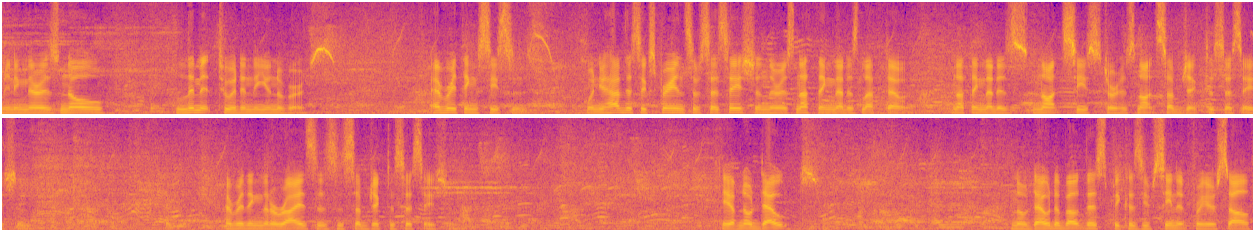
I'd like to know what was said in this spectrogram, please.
Meaning there is no limit to it in the universe. Everything ceases. When you have this experience of cessation, there is nothing that is left out, nothing that is not ceased or is not subject to cessation. Everything that arises is subject to cessation. You have no doubt, no doubt about this because you've seen it for yourself.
